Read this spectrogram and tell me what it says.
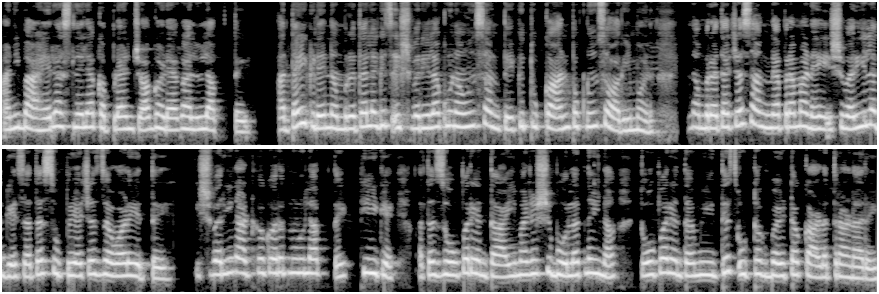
आणि बाहेर असलेल्या कपड्यांच्या घड्या घालू लागते. आता इकडे नम्रता लगेच ईश्वरीला खुणावून सांगते की तू कान पकडून सॉरी म्हण. नम्रताच्या सांगण्याप्रमाणे ईश्वरी लगेच आता सुप्रियाच्या जवळ येते. ईश्वरी नाटकं करत म्हणू लागते ठीक आहे आता जोपर्यंत आई माझ्याशी बोलत नाही ना तोपर्यंत मी इथेच उठक बैठक काढत राहणार आहे.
